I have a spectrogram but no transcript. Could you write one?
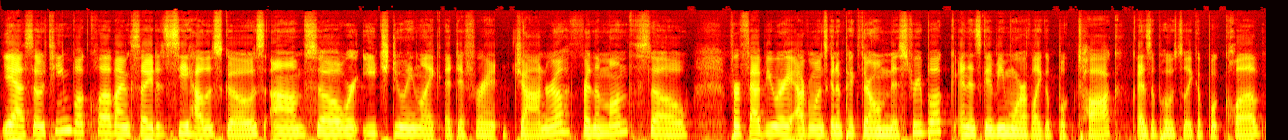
Yeah, so team Book Club, I'm excited to see how this goes. Um, so we're each doing like a different genre for the month. So for February, everyone's going to pick their own mystery book, and it's going to be more of like a book talk as opposed to like a book club.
